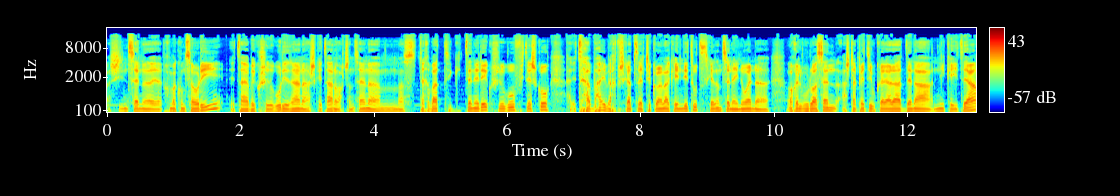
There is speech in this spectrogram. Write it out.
Asintzen uh, formakuntza hori, eta ikusi dugu, diren asketan, martxan zen, mazter bat egiten ere, ikusi dugu, fitesko, eta bai, behar piskat txeko lanak egin ditut, zkeran zen nahi nuen hor uh, helburua zen, astapeti bukalara dena nik egitea,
